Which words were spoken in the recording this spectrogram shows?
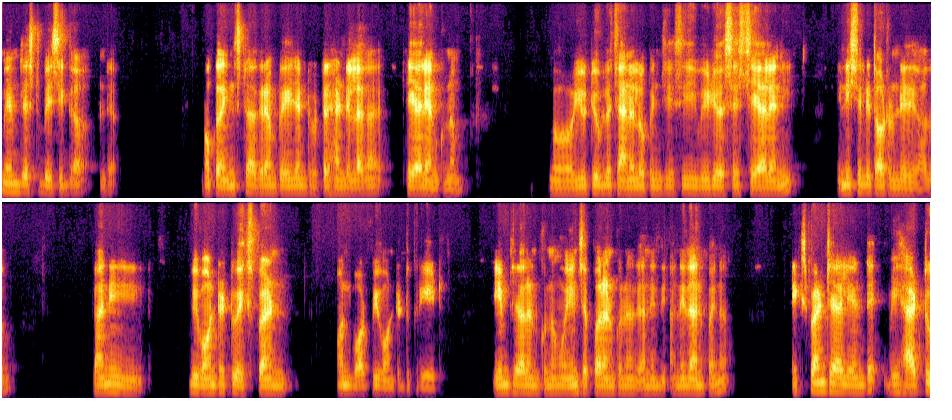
మేము జస్ట్ బేసిక్‌గా అంటే ఒక Instagram page and Twitter handle లాగా చేయాలి అనుకున్నాం. యూట్యూబ్‌లో ఛానల్ ఓపెన్ చేసి వీడియో ఎస్సేస్ చేయాలని ఇనిషియల్లీ థాట్ ఉండేది కాదు. కానీ we wanted to expand on what we wanted to create. ఏం చేయాలనుకున్నాము ఏం చెప్పాలనుకున్నది అనేది అనే దానిపైన ఎక్స్‌పాండ్ చేయాలి అంటే we had to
